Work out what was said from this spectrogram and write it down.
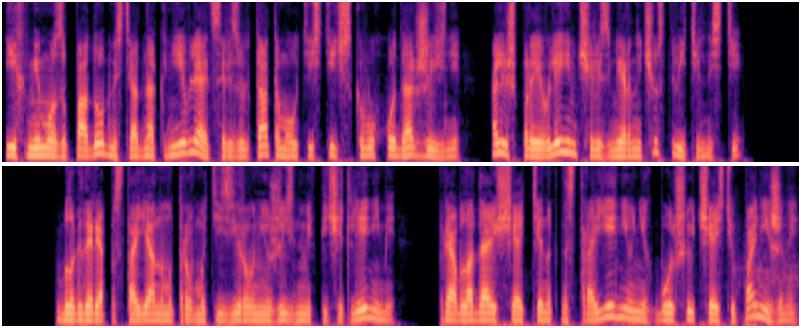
Их мимозаподобность, однако, не является результатом аутистического ухода от жизни, а лишь проявлением чрезмерной чувствительности. Благодаря постоянному травматизированию жизненными впечатлениями, преобладающий оттенок настроения у них большей частью пониженный.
